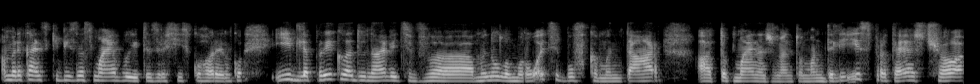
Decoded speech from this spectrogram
американський бізнес має вийти з російського ринку. І для прикладу, навіть в е, минулому році був коментар топ-менеджменту Mondelez про те, що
